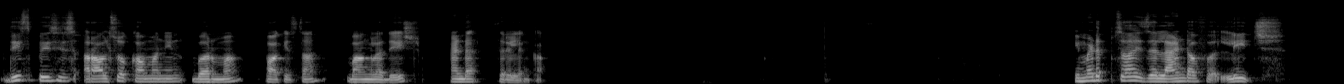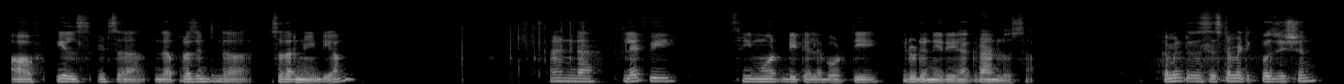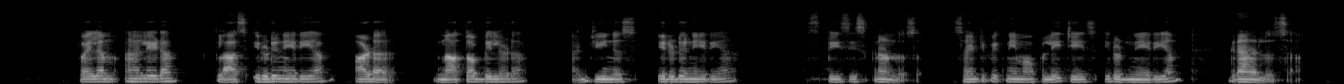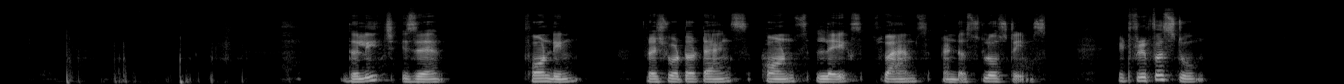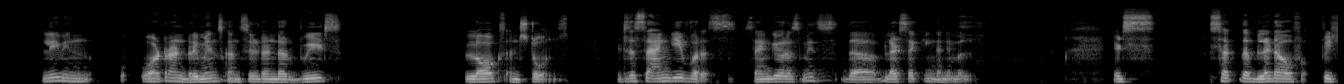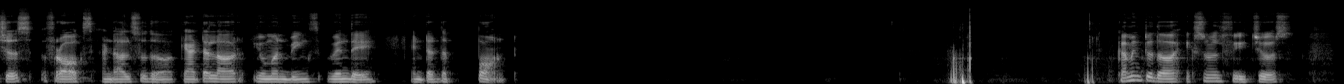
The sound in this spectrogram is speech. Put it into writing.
These species are also common in Burma, Pakistan, Bangladesh, and Sri Lanka. Haemadipsa is a land of leech of eels. It's uh, the present in the southern India. And uh, let we see more detail about the Hirudinaria granulosa. Coming to the systematic position, phylum Annelida, class Hirudinea, order Gnathobdellida, and genus Hirudinaria, species granulosa. Scientific name of leech is Hirudinaria granulosa. The leech is a found in freshwater tanks, ponds, lakes, swamps, and slow streams. It prefers to live in water and remains concealed under weeds, logs, and stones. It is a sanguivorous. Sanguivorous means the blood-sucking animal. It's suck the blood of fishes, frogs, and also the cattle or human beings when they enter the pond. Coming to the external features,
